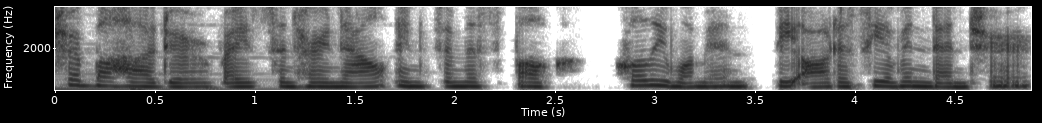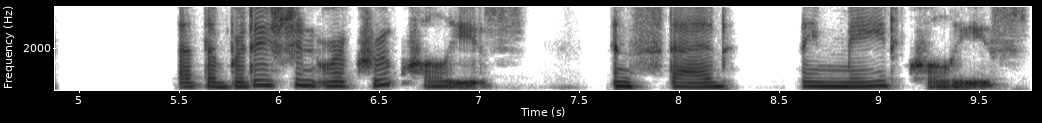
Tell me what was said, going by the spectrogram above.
Gaiutra Bahadur writes in her now infamous book, Coolie Woman The Odyssey of Indenture, that the British didn't recruit coolies. Instead, they made coolies.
